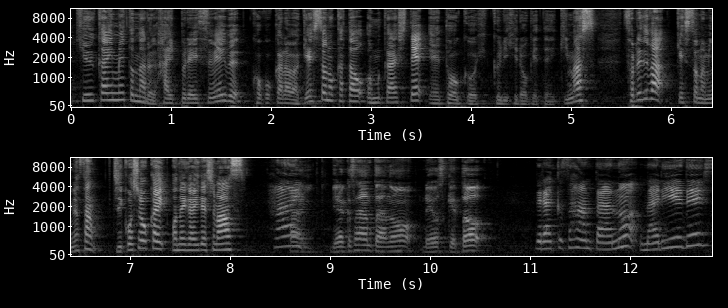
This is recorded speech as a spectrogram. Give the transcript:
9回目となるハイプレイスウェーブ。ここからはゲストの方をお迎えして、えートークを繰り広げていきます。それでは、ゲストの皆さん、自己紹介お願いいたします。はい、はい、デラックスハンターのレオスケとデラックスハンターのなりえです。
